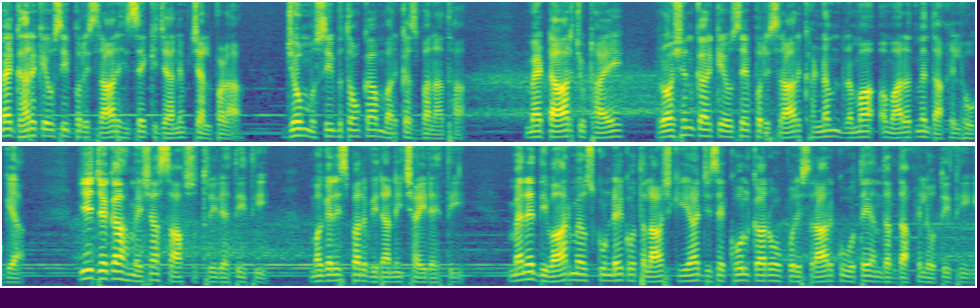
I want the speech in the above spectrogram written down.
میں گھر کے اسی پرسرار حصے کی جانب چل پڑا، جو مصیبتوں کا مرکز بنا تھا۔ میں ٹارچ اٹھائے، روشن کر کے اسے پرسرار کھنڈم نما عمارت میں داخل ہو گیا۔ یہ جگہ ہمیشہ صاف ستھری رہتی تھی، مگر اس پر ویرانی چھائی رہتی۔ میں نے دیوار میں اس کنڈے کو تلاش کیا، جسے کھول کر وہ پرسرار قوتیں اندر داخل ہوتی تھی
